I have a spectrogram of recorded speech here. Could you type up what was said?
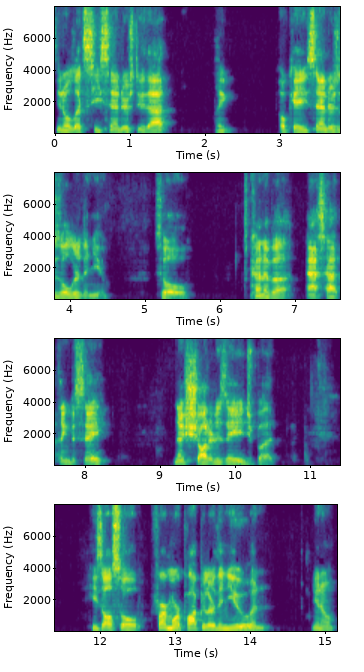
you know, let's see Sanders do that. Like, okay, Sanders is older than you. So it's kind of a asshat thing to say. Nice shot at his age, but he's also far more popular than you. And, you know,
